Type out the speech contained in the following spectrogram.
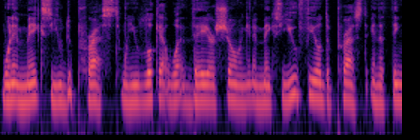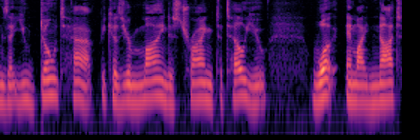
when it makes you depressed, when you look at what they are showing and it makes you feel depressed in the things that you don't have because your mind is trying to tell you, what am I not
